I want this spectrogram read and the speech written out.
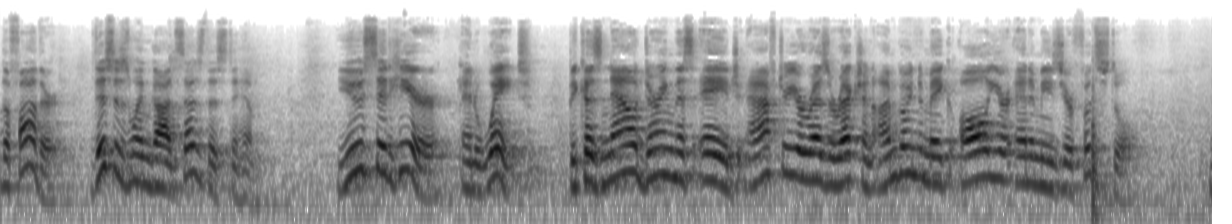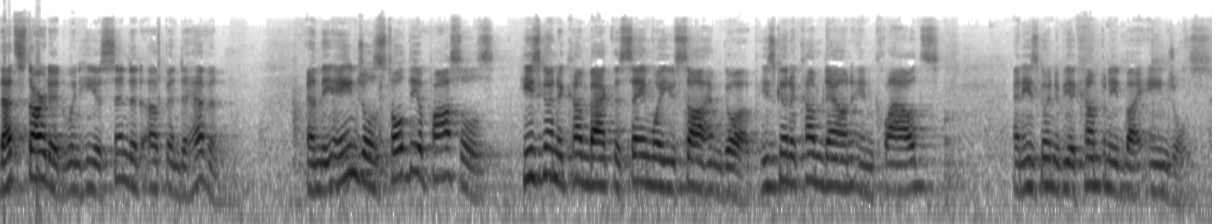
the Father. This is when God says this to him. You sit here and wait, because now during this age, after your resurrection, I'm going to make all your enemies your footstool. That started when he ascended up into heaven. And the angels told the apostles, He's going to come back the same way you saw him go up. He's going to come down in clouds, and he's going to be accompanied by angels.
